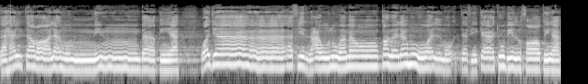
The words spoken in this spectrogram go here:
فهل ترى لهم من باقية؟ وجاء فرعون ومن قبله والمؤتفكات بالخاطئة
